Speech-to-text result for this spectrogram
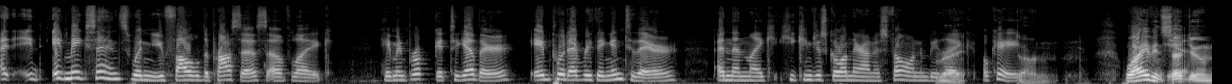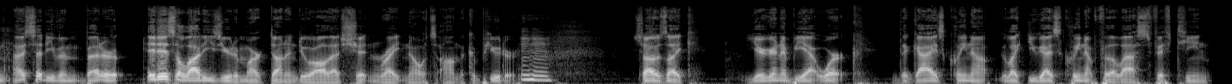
it, it. It makes sense when you follow the process of like him and Brooke get together, input everything into there, and then like he can just go on there on his phone and be Right. like, okay, Done. Well, I even said Yeah. to him, I said even better, it is a lot easier to mark done and do all that shit and write notes on the computer. Mm-hmm. So I was like, you're going to be at work. The guys clean up, like you guys clean up for the last 15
